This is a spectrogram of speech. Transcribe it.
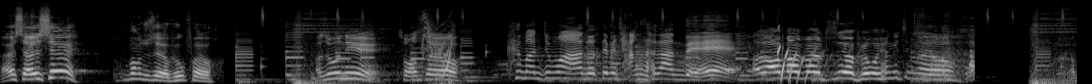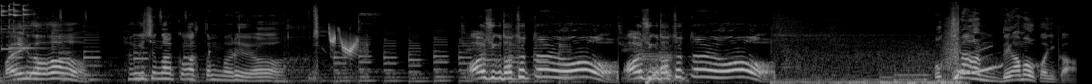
아저씨 아저씨! 호빵 주세요. 배고파요. 아주머니 저 왔어요. 그만 좀 와. 너 때문에 장사가 안 돼. 아 빨리 빨리 주세요. 배고 현기증 나요? 아, 빨리요 현기증 날 것 같단 말이에요 아저씨 이거 다쳤잖아요 아저씨 이거 다쳤잖아요 먹지마 그럼 내가 먹을 거니까.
